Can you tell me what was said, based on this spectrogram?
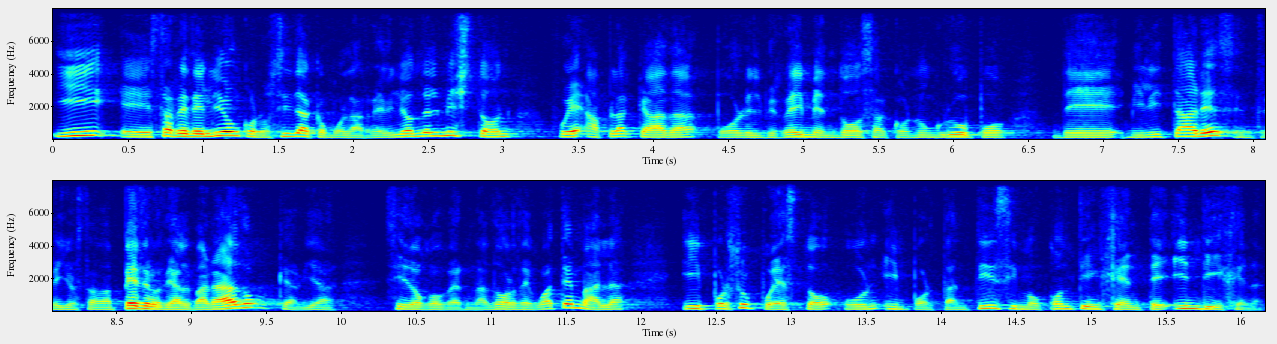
y esta rebelión, conocida como la rebelión del Mistón, fue aplacada por el virrey Mendoza con un grupo de militares, entre ellos estaba Pedro de Alvarado, que había sido gobernador de Guatemala, y por supuesto un importantísimo contingente indígena.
